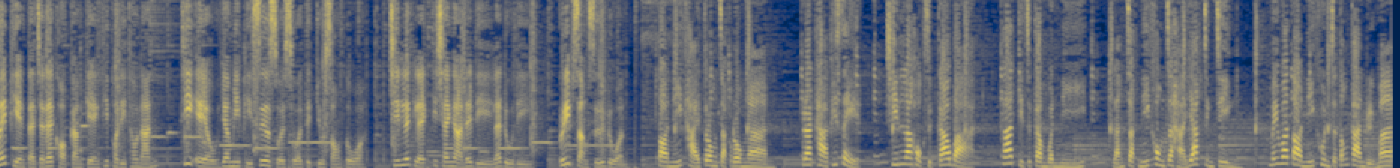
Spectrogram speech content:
ไม่เพียงแต่จะได้ขอบกางเกงที่พอดีเท่านั้น ที่เอวยังมีผีเสื้อสวยๆ ติดอยู่สองตัว ชิ้นเล็กๆ ที่ใช้งานได้ดีและดูดี รีบสั่งซื้อด่วน ตอนนี้ขายตรงจากโรงงาน ราคาพิเศษ ชิ้นละ 69 บาท พลาดกิจกรรมวันนี้ หลังจากนี้คงจะหายากจริง ๆ ไม่ว่าตอนนี้คุณจะต้องการหรือไม่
